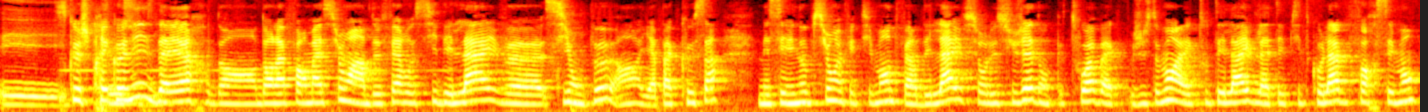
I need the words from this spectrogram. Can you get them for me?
Et Ce que je préconise d'ailleurs dans, dans, la formation, hein, de faire aussi des lives, euh, si on peut, hein, il n'y a pas que ça, mais c'est une option effectivement de faire des lives sur le sujet. Donc toi, bah, justement, avec tous tes lives, là, tes petites collabs, forcément,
